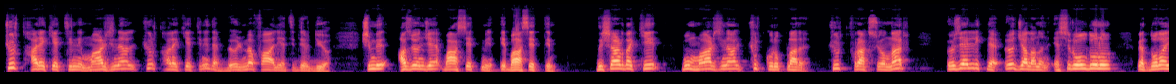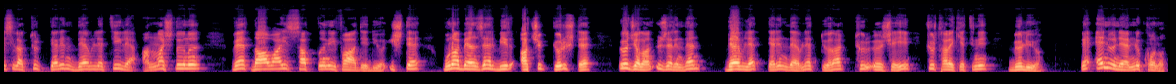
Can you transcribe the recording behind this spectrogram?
Kürt hareketini, marjinal Kürt hareketini de bölme faaliyetidir diyor. Şimdi az önce bahsetmi, bahsettim. Dışarıdaki bu marjinal Kürt grupları, Kürt fraksiyonlar özellikle Öcalan'ın esir olduğunu ve dolayısıyla Türklerin devletiyle anlaştığını ve davayı sattığını ifade ediyor. İşte buna benzer bir açık görüş de Öcalan üzerinden devlet, derin devlet diyorlar, tür şeyi Kürt hareketini bölüyor. Ve en önemli konu,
